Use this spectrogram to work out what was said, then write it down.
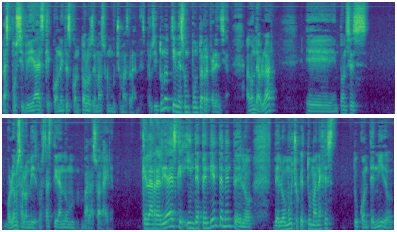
las posibilidades que conectes con todos los demás son mucho más grandes. Pero si tú no tienes un punto de referencia a dónde hablar, eh, entonces volvemos a lo mismo, estás tirando un balazo al aire. Que la realidad es que independientemente de lo, de lo mucho que tú manejes tu contenido,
